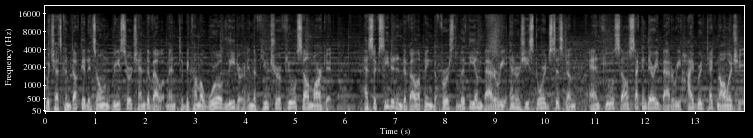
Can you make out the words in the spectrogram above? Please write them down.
which has conducted its own research and development to become a world leader in the future fuel cell market, has succeeded in developing the first lithium battery energy storage system and fuel cell secondary battery hybrid technology.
